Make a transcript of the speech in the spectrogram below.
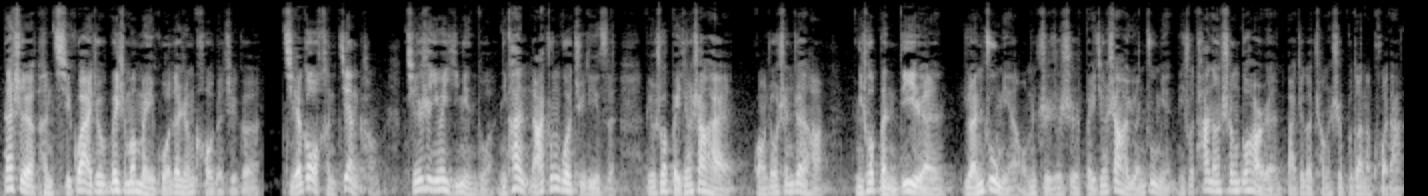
但是很奇怪，就为什么美国的人口的这个结构很健康？其实是因为移民多。你看，拿中国举例子，比如说北京、上海、广州、深圳，哈，你说本地人、原住民，我们指的是北京、上海原住民，你说他能生多少人？把这个城市不断的扩大，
